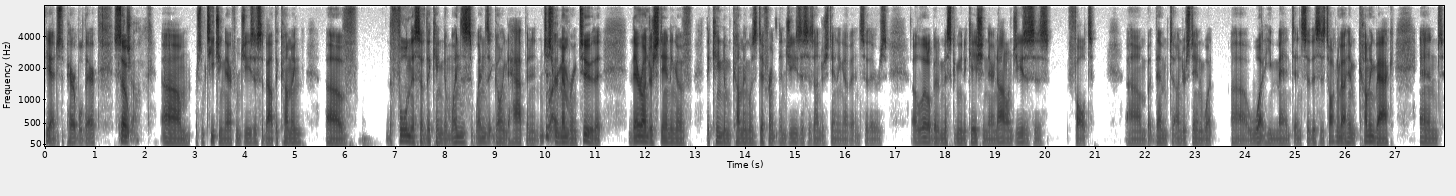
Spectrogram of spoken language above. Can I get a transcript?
yeah just a parable there so Gotcha. um or some teaching there from jesus about the coming of the fullness of the kingdom when's when's it going to happen and just Right. remembering too that their understanding of the kingdom coming was different than jesus's understanding of it and so there was a little bit of miscommunication there not on jesus's fault um, but them to understand what uh, what he meant and so this is talking about him coming back and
